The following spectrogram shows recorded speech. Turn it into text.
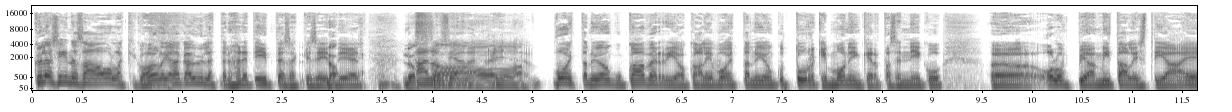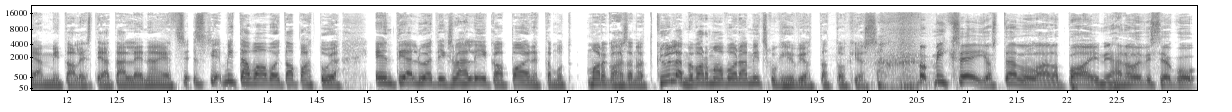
kyllä siinä saa ollakin, kun hän oli aika yllättänyt hänet itsensäkin siitä, No, niin, että no hän on siellä olla. voittanut jonkun kaveri, joka oli voittanut jonkun Turkin moninkertaisen niin kuin, ö, olympiamitalisti ja EM-mitalisti ja tälleen näin. Et se, se, mitä vaan voi tapahtua ja en tiedä lyötiinkö vähän liikaa painetta, mutta Markohan sanoi, että kyllä me varmaan voidaan Mitskukin hyvin ottaa Tokiossa. No miksei, jos tällä lailla paini. Hän oli vissi joku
